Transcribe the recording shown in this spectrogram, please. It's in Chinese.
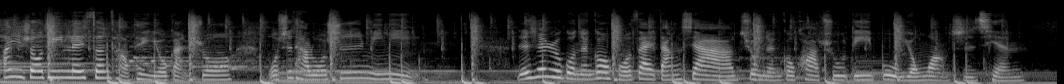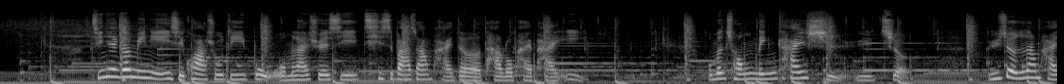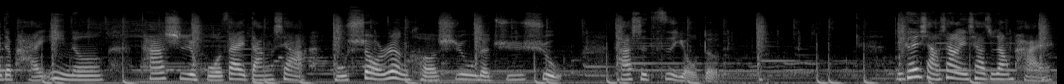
欢迎收听 ListenContent 有感说，我是塔罗师迷你。人生如果能够活在当下，就能够跨出第一步，勇往直前。今天跟迷你一起跨出第一步，我们来学习七十八张牌的塔罗牌牌意。我们从零开始，愚者。愚者这张牌的牌意呢，它是活在当下，不受任何事物的拘束，它是自由的。你可以想象一下这张牌。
